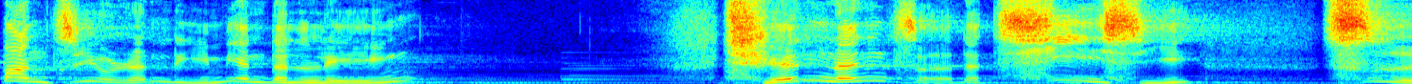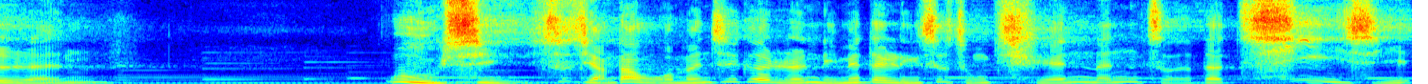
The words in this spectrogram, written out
但只有人里面的灵，全能者的气息，是人悟性，是讲到我们这个人里面的灵是从全能者的气息，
